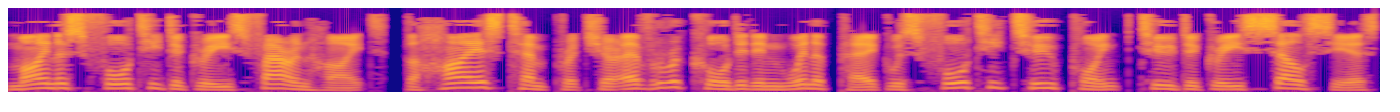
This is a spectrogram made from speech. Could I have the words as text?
minus 40 degrees Fahrenheit. The highest temperature ever recorded in Winnipeg was 42.2 degrees Celsius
